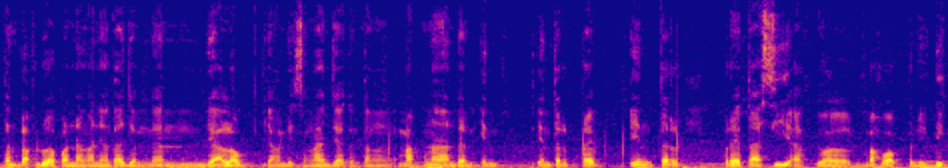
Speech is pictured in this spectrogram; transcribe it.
Tanpa kedua pandangan yang tajam dan dialog yang disengaja tentang makna dan interpret, interpretasi aktual bahwa pendidik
